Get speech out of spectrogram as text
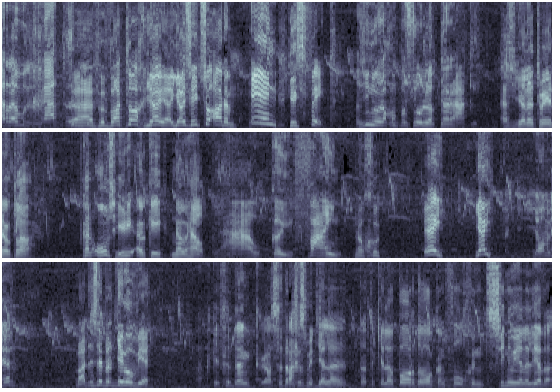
arm gat. Uh vir wat lag jy? Jy's net so arm en jy's vet. Is nie nodig om persoonlik te raak nie. As julle twee nou klaar, kan ons hierdie ouetjie nou help. Ja, okay, fyn. Nou goed. Hey, jy, Ja meneer. wat is dit wat jy wil weet? Ek het gedink as dit reg is met julle dat ek julle 'n paar dae kan volg en sien hoe julle lewe.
